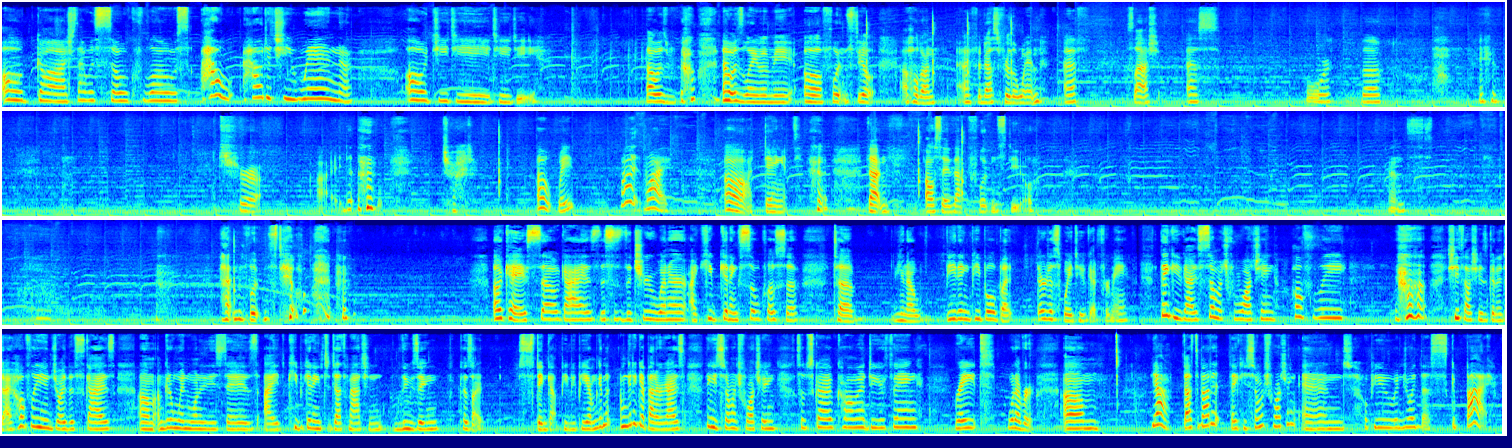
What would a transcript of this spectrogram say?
Oh gosh, that was so close. How how did she win? Oh, GG, GG. That was that was lame of me. Oh, flint and steel. Uh, hold on. F and S for the win. F slash S for the tried. Tried. Oh, wait. What? Why? Oh, dang it. that and I'll say that flint and steel. And and flint and steel. okay, so guys, this is the true winner. I keep getting so close to, to, you know, beating people, but they're just way too good for me. Thank you guys so much for watching. Hopefully, she thought she was gonna die. Hopefully you enjoyed this, guys. Um, I'm gonna win one of these days. I keep getting to deathmatch and losing because I stink at PvP. I'm gonna I'm gonna get better, guys. Thank you so much for watching. Subscribe, comment, do your thing, rate, whatever. Um, yeah, that's about it. Thank you so much for watching, and hope you enjoyed this. Goodbye.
